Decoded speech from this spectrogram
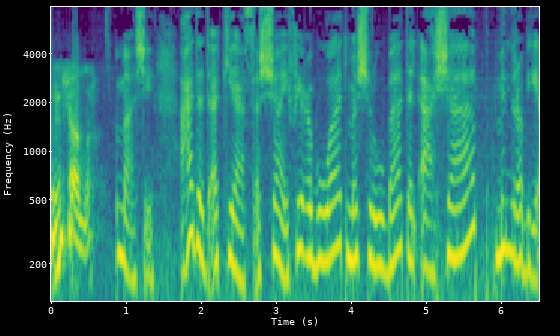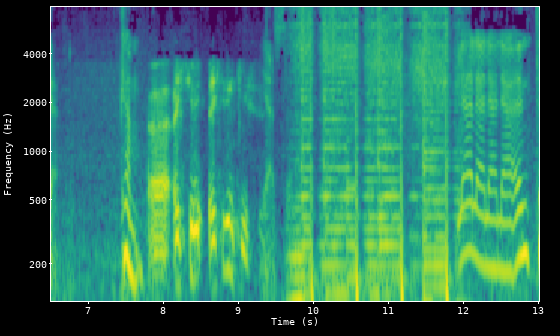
إن شاء الله. ماشي. عدد أكياس الشاي في عبوات مشروبات الأعشاب من ربيع. كم؟ آه 20 20 كيس. سلام لا لا لا لا أنت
